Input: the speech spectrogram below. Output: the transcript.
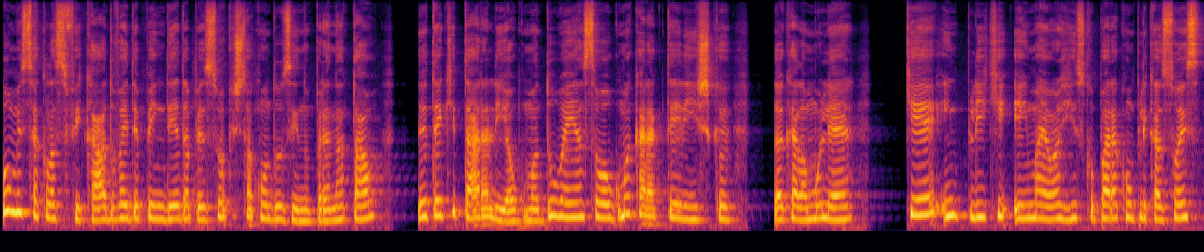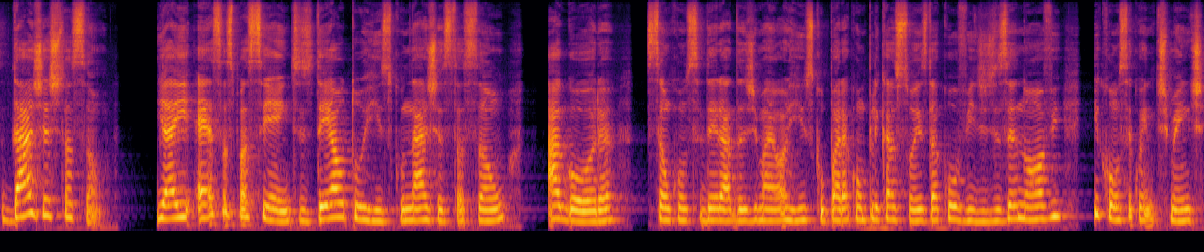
Como isso é classificado vai depender da pessoa que está conduzindo o pré-natal detectar ali alguma doença ou alguma característica daquela mulher que implique em maior risco para complicações da gestação. E aí, essas pacientes de alto risco na gestação agora são consideradas de maior risco para complicações da Covid-19 e, consequentemente,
